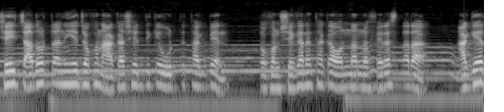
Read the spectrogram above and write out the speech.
সেই চাদরটা নিয়ে যখন আকাশের দিকে উঠতে থাকবেন তখন সেখানে থাকা অন্যান্য ফেরেস্তারা আগের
